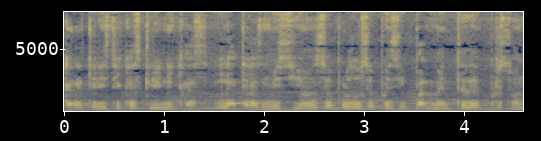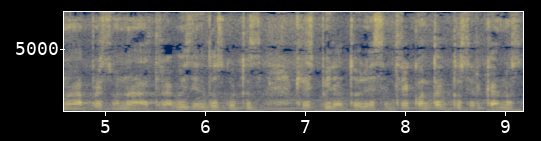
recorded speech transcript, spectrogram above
Características clínicas. La transmisión se produce principalmente de persona a persona a través de dos gotas respiratorias entre contactos cercanos.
